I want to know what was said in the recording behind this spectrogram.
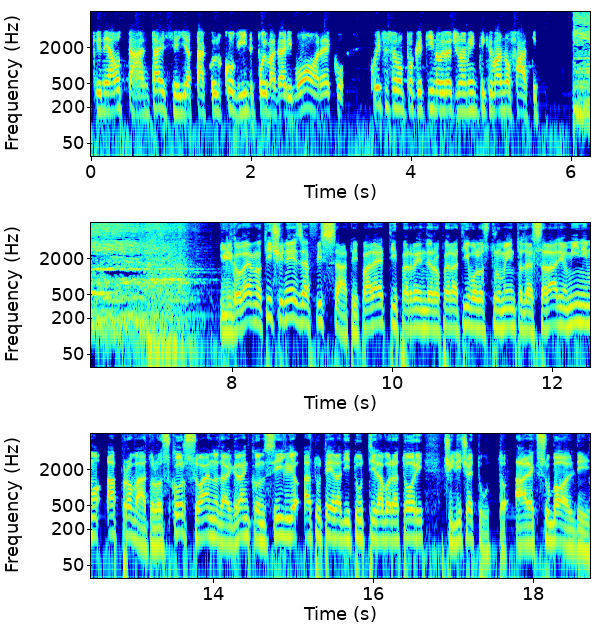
che ne ha 80 e se gli attacco il Covid poi magari muore. Ecco, questi sono un pochettino i ragionamenti che vanno fatti. Il governo ticinese ha fissato i paletti per rendere operativo lo strumento del salario minimo approvato lo scorso anno dal Gran Consiglio a tutela di tutti i lavoratori. Ci dice tutto Alex Uboldi.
